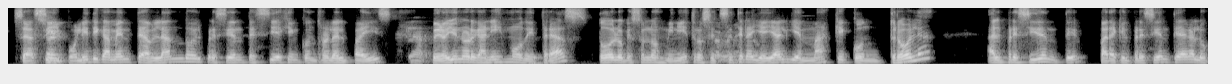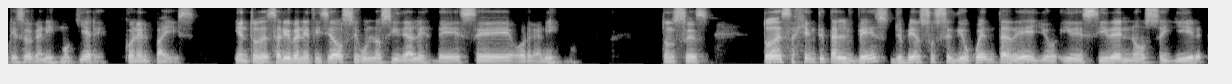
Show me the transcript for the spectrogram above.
O sea, sí, políticamente hablando, el presidente sí es quien controla el país, pero hay un organismo detrás, todo lo que son los ministros, etcétera, y hay alguien más que controla al presidente para que el presidente haga lo que ese organismo quiere con el país. Y entonces salir beneficiado según los ideales de ese organismo. Entonces, toda esa gente tal vez, yo pienso, se dio cuenta de ello y decide no seguir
